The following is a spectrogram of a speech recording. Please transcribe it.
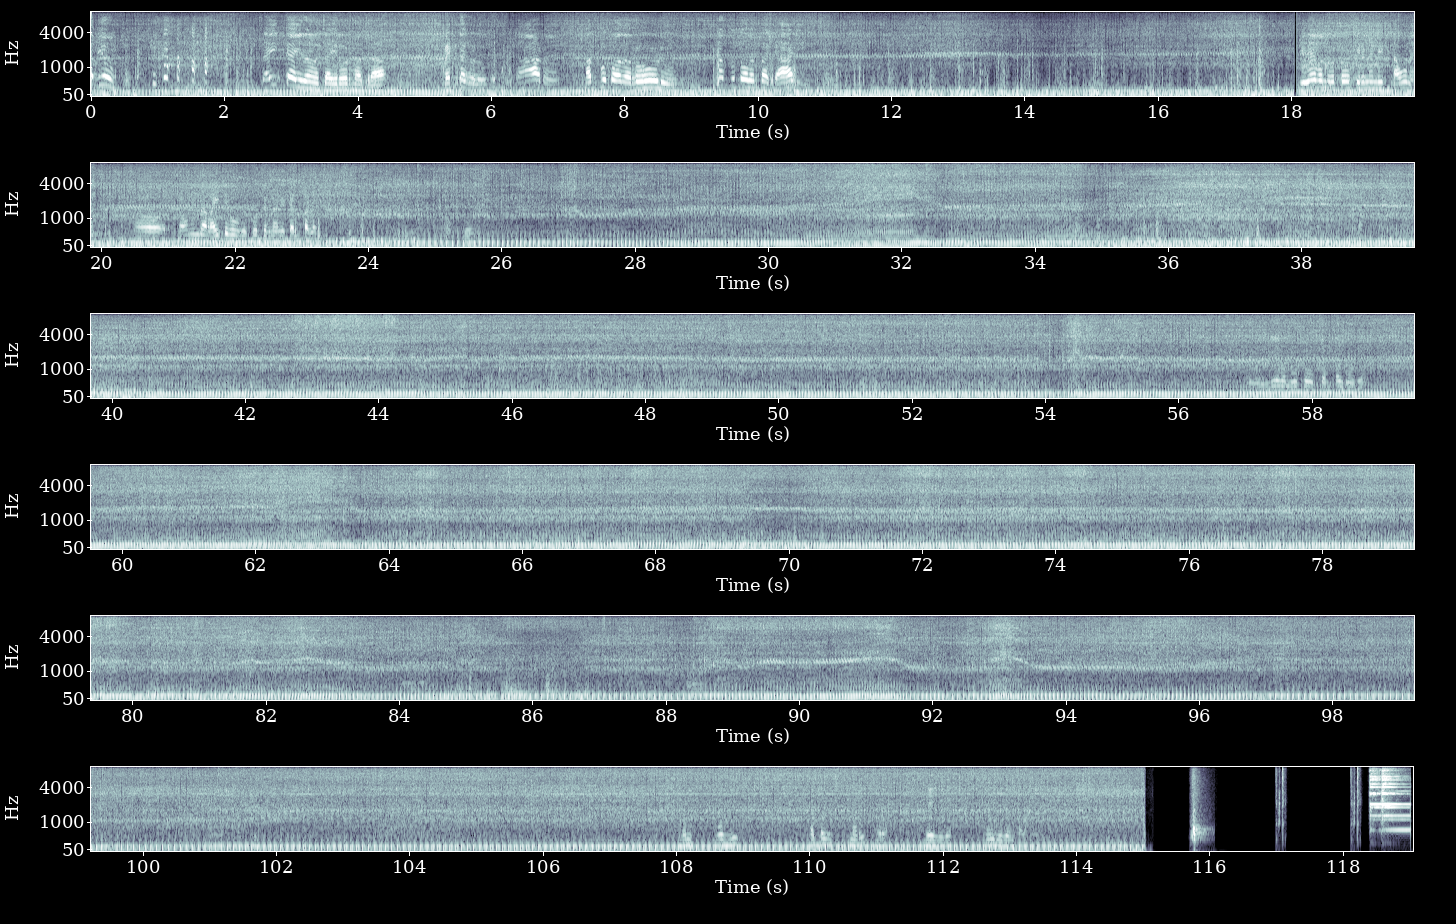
ವ್ಯೂ ಸೈಕಾಗಿದೆ ಮಚ್ಚ ಈ ರೋಡ್ ಮಾತ್ರ. ಬೆಟ್ಟಗಳು, ಕಾಡು, ಅದ್ಭುತವಾದ ರೋಡು ಅದ್ಭುತವಾದಂಥ ಗಾಡಿ. ಇದೇ ಬಂದ್ಬಿಟ್ಟು ತಿರುನಳ್ಳಿ ಟೌನ್ ಟೌನಿಂದ ರೈಟಿಗೆ ಹೋಗಬೇಕು ತಿರುನಳ್ಳಿ ಟೆಂಪಲ್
